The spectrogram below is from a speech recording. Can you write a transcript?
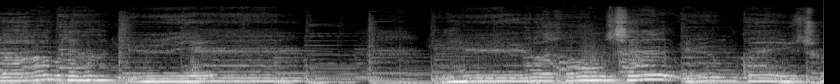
老的语言。红尘云归处，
